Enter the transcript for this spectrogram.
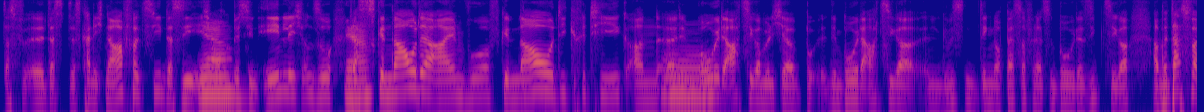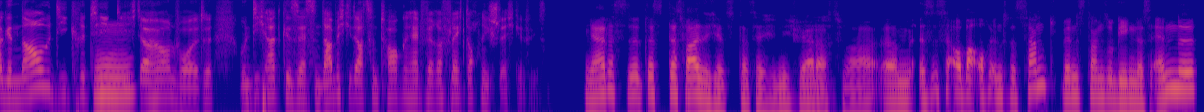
das, äh, das, das kann ich nachvollziehen, das sehe ich ja. auch ein bisschen ähnlich und so. Ja. Das ist genau der Einwurf, genau die Kritik an äh, den mhm. Bowie der 80er, weil ich ja den Bowie der 80er in gewissen Dingen noch besser finde als den Bowie der 70er. Aber das war genau die Kritik, mhm. die ich da hören wollte. Und die hat gesessen. Da habe ich gedacht, zum Talking Head wäre vielleicht doch nicht schlecht gewesen. Ja, das, das, das weiß ich jetzt tatsächlich nicht, wer das war. Ähm, es ist aber auch interessant, wenn es dann so gegen das Ende,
